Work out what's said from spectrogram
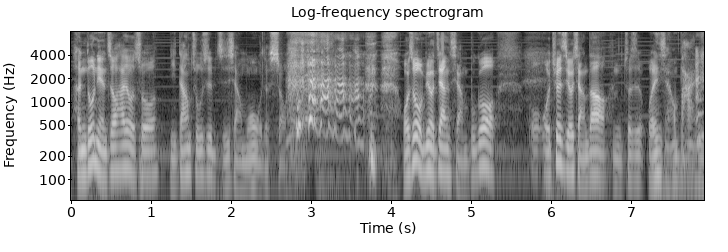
很多年之后，他就说：“你当初是不是只是想摸我的手？” 我说：“我没有这样想，不过我我确实有想到，嗯，就是我很想要把你。”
